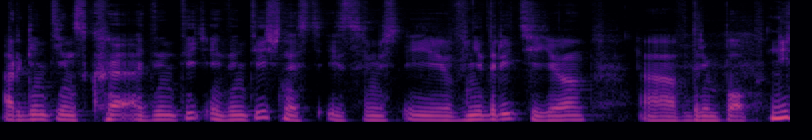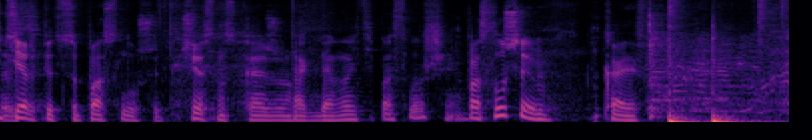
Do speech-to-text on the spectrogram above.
аргентинскую идентичность и, совмест... и внедрить ее а, в Dream Pop. Не То терпится есть... послушать, честно скажу. Так, давайте послушаем. Послушаем? Кайф. Очень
